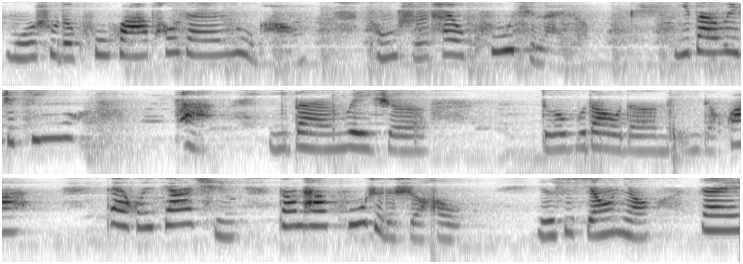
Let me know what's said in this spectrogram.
魔术的枯花抛在路旁，同时他又哭起来了，一半为着惊怕，一半为着得不到的美丽的花带回家去。当他哭着的时候，有些小鸟在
